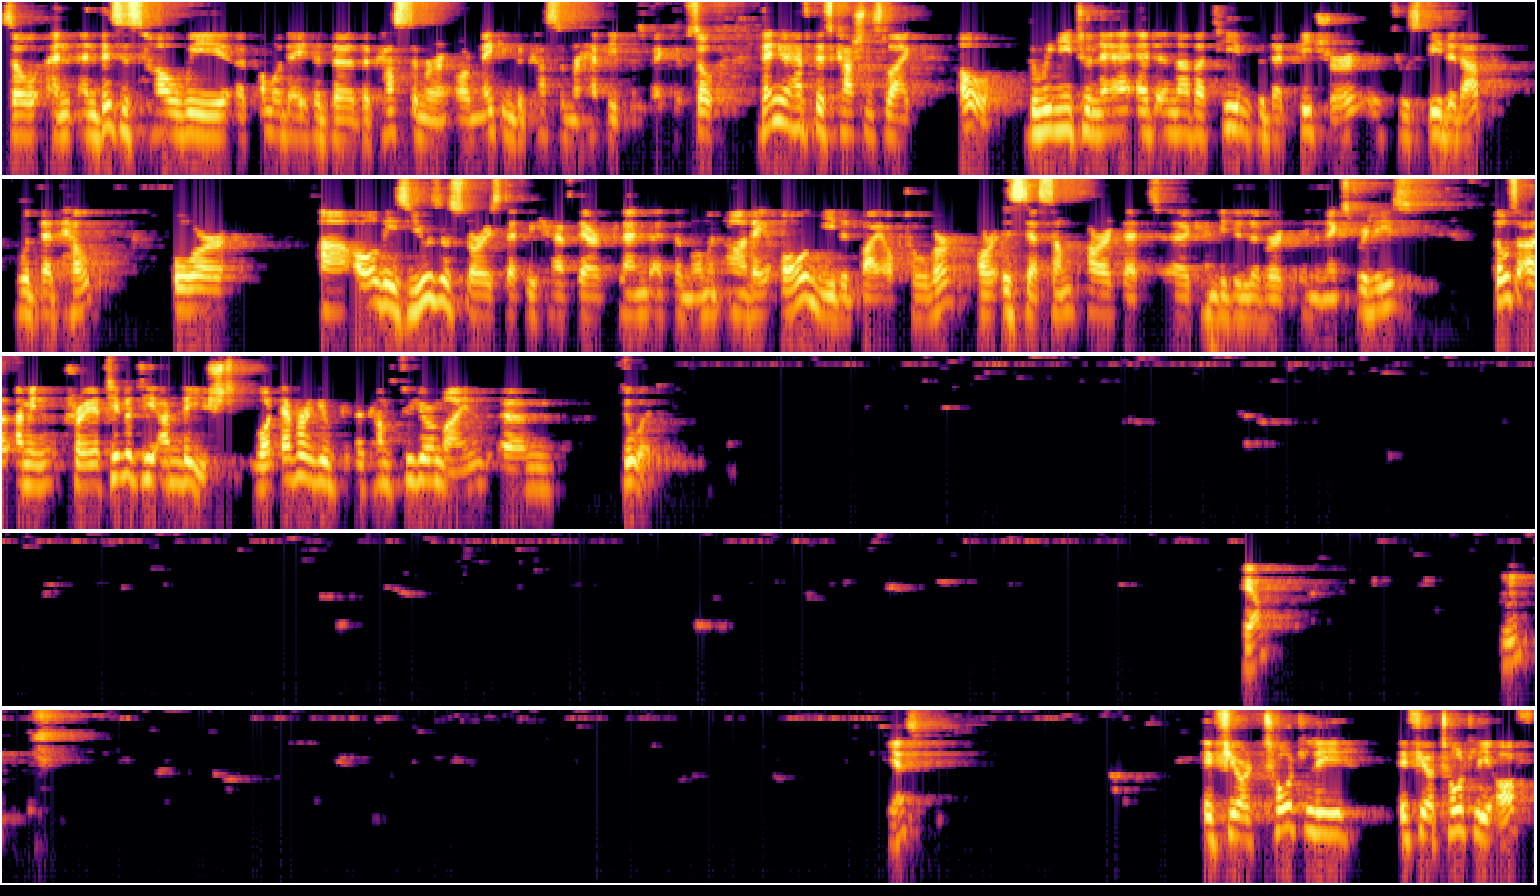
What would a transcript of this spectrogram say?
So, and, and this is how we accommodated the, the customer or making the customer happy perspective. So then you have discussions like, oh, do we need to add another team to that feature to speed it up? Would that help? Or uh, all these user stories that we have there planned at the moment, are they all needed by October? Or is there some part that uh, can be delivered in the next release? Those are, I mean, creativity unleashed. Whatever you, uh, comes to your mind, um, do it. Ja? Hmm? Yes? If you're totally, if you're totally off,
